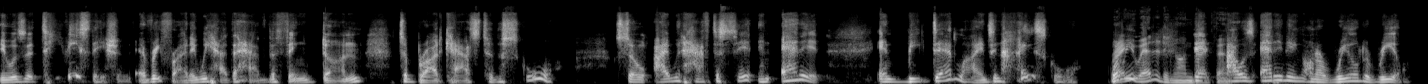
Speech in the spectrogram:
it was a TV station. Every Friday, we had to have the thing done to broadcast to the school. So I would have to sit and edit and beat deadlines in high school. What right? were you editing on back then? I was editing on a reel to oh, reel,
